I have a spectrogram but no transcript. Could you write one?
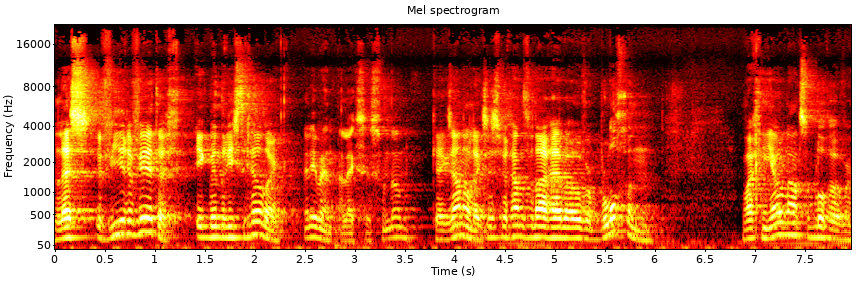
Les 44. Ik ben Dries de Gelder. En ik ben Alexis van Dam. Kijk eens aan Alexis, we gaan het vandaag hebben over bloggen. Waar ging jouw laatste blog over?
